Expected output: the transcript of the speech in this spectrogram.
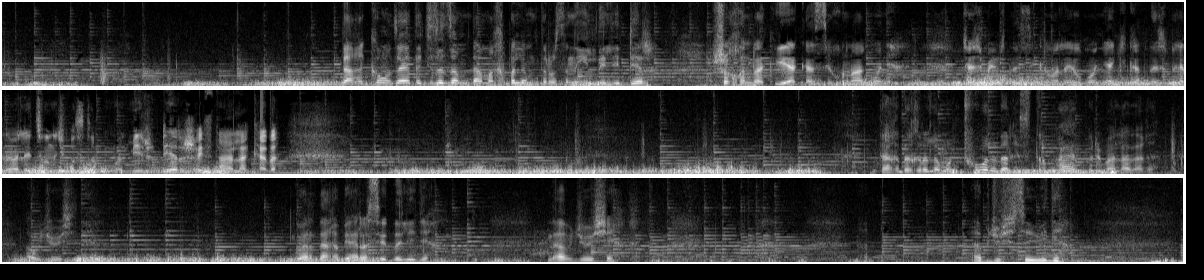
دغه کوم ځای ته چې زه ځم دا ما خپل هم تر اوسه نه لیدلی ډېر ښه خوند راکوي عکاسي خو نو هغونې ججمنټ نه شي کولی هغونې حقیقت نه شي بیانولی څونه چې په سترګو معلومېږي ډېره ښایسته علاقه ده دغه د غره لمن ټوله دغه تر پایه پورې بالا دغه او جوش دي ګوره دغه بیا رسېدلي دي دا او جوشي ابجوش سوي دي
